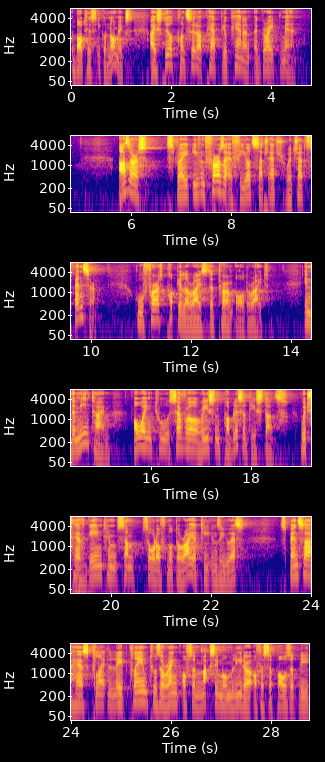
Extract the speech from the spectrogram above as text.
about his economics, I still consider Pat Buchanan a great man. Others strayed even further afield, such as Richard Spencer who first popularized the term alt-right. In the meantime, owing to several recent publicity stunts, which have gained him some sort of notoriety in the US, Spencer has cl laid claim to the rank of the maximum leader of a supposedly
